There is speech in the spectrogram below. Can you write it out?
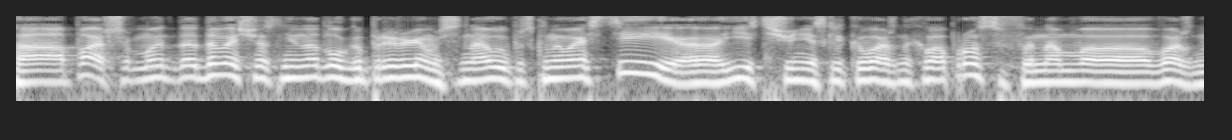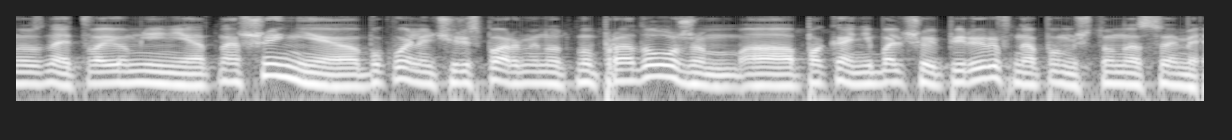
А, Паш, мы да- давай сейчас ненадолго прервемся на выпуск новостей. А, Есть еще несколько важных вопросов, и нам а, важно узнать твое мнение и отношение. Буквально через пару минут мы продолжим. А пока небольшой перерыв. Напомню, что у нас с вами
